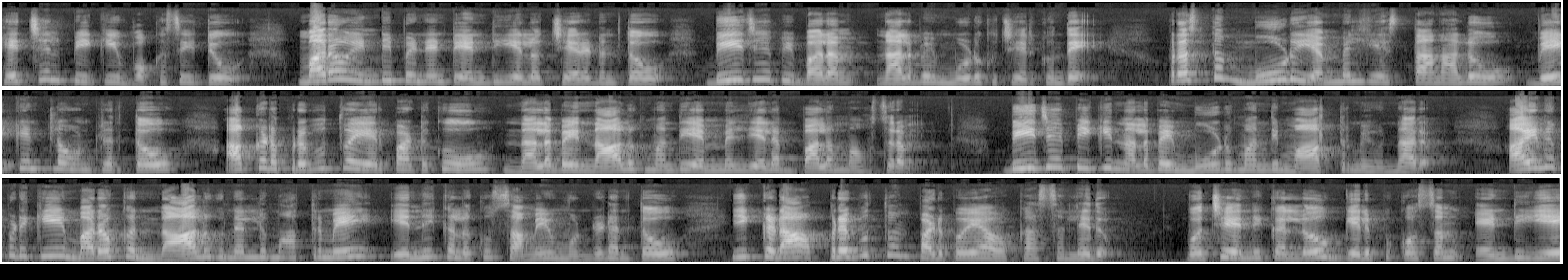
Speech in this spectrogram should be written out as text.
హెచ్ఎల్పీకి ఒక సీటు మరో ఇండిపెండెంట్ ఎన్డీఏలో చేరడంతో బీజేపీ బలం నలభై మూడుకు చేరుకుంది. ప్రస్తుతం మూడు ఎమ్మెల్యే స్థానాలు వేకెంట్లో ఉండటంతో అక్కడ ప్రభుత్వ ఏర్పాటుకు నలభై నాలుగు మంది ఎమ్మెల్యేల బలం అవసరం. బీజేపీకి నలభై మూడు మంది మాత్రమే ఉన్నారు. అయినప్పటికీ మరొక నాలుగు నెలలు మాత్రమే ఎన్నికలకు సమయం ఉండడంతో ఇక్కడ ప్రభుత్వం పడిపోయే అవకాశం లేదు. వచ్చే ఎన్నికల్లో గెలుపు కోసం ఎన్డీఏ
